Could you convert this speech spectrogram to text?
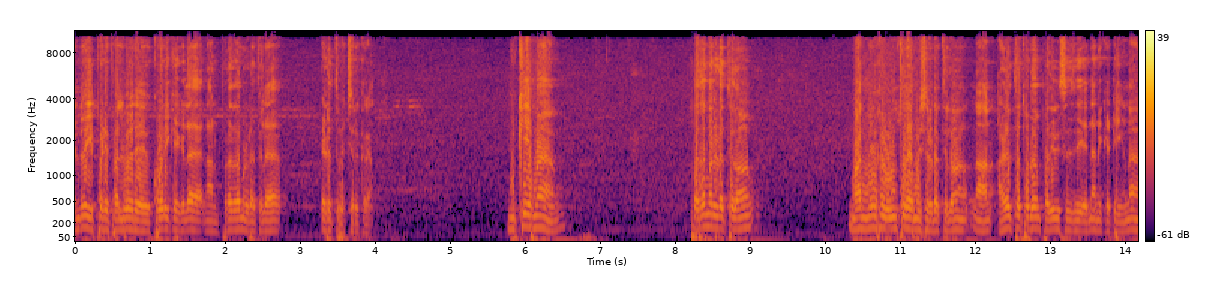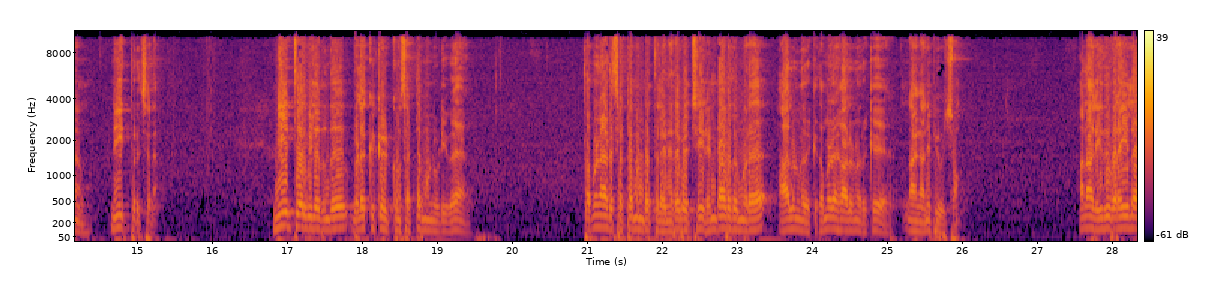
என்று இப்படி பல்வேறு கோரிக்கைகளை நான் பிரதமரிடத்தில் எடுத்து வச்சிருக்கிறேன். முக்கியமாக பிரதமரிடத்திலும் மாண்புமிகு உள்துறை அமைச்சரிடத்திலும் நான் அழுத்தத்துடன் பதிவு செய்தது என்னன்னு கேட்டிங்கன்னா நீட் பிரச்சனை. நீட் தேர்விலிருந்து விலக்கு கேட்கும் சட்ட முன்வடிவை தமிழ்நாடு சட்டமன்றத்தில் நிறைவேற்றி ரெண்டாவது முறை ஆளுநருக்கு தமிழக ஆளுநருக்கு நாங்கள் அனுப்பி வச்சோம். ஆனால் இதுவரையில்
